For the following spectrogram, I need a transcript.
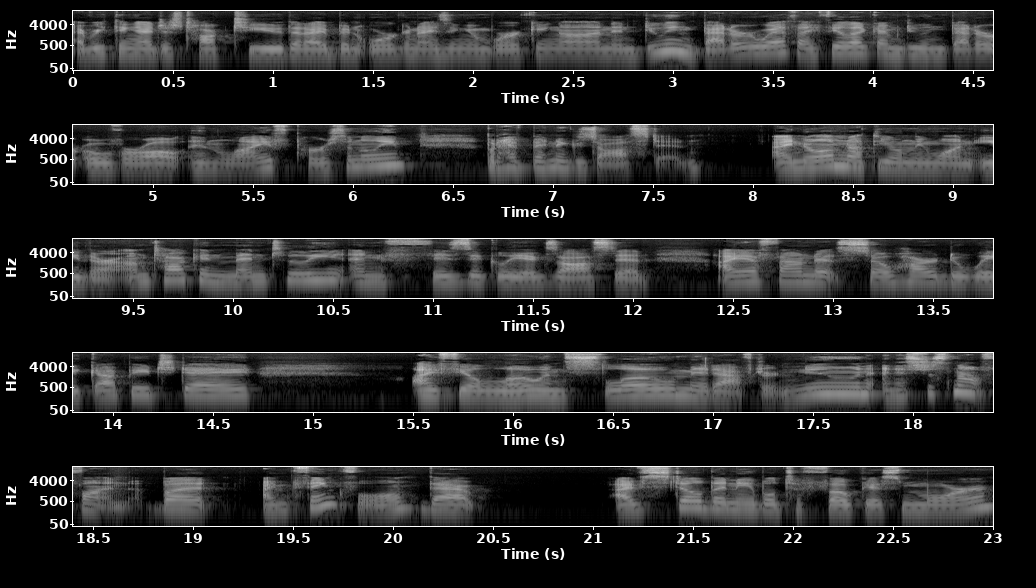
everything I just talked to you that I've been organizing and working on and doing better with, I feel like I'm doing better overall in life personally, but I've been exhausted. I know I'm not the only one either. I'm talking mentally and physically exhausted. I have found it so hard to wake up each day. I feel low and slow mid afternoon, and it's just not fun. But I'm thankful that I've still been able to focus more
